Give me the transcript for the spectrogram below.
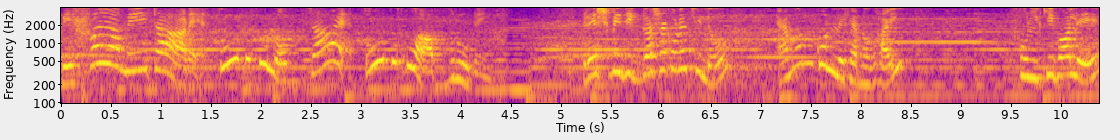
বেহায়া মেয়েটার এতটুকু লজ্জা, এতটুকু আব্রু নেই। রেশমি জিজ্ঞাসা করেছিল, এমন করলে কেন ভাই? ফুলকি বলে,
